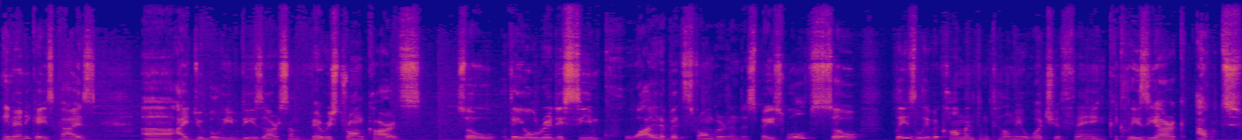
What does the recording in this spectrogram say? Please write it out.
in any case, guys, uh, I do believe these are some very strong cards. So they already seem quite a bit stronger than the Space Wolves. So Please leave a comment and tell me what you think. Ecclesiarch out.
